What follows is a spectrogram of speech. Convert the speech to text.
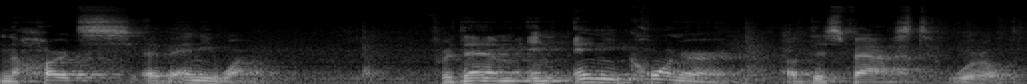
in the hearts of anyone, for them in any corner of this vast world.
